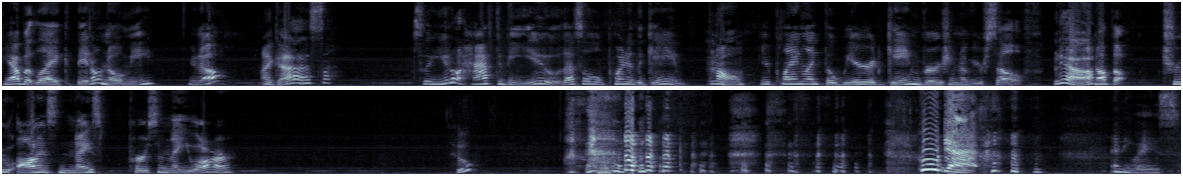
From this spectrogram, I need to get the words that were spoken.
Yeah, but like, they don't know me, you know? I guess. So you don't have to be you. That's the whole point of the game. No. You're playing like the weird game version of yourself, Yeah. not the true, honest, nice person that you are. Who? Who dat? Anyways,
